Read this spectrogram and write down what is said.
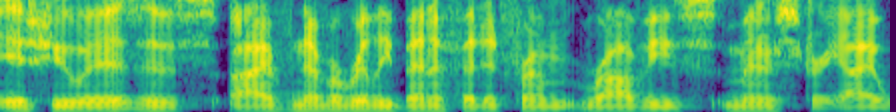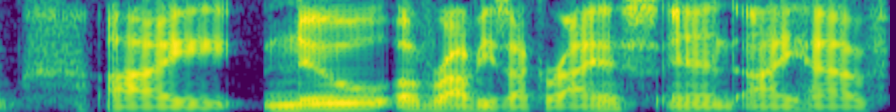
issue is is I've never really benefited from Ravi's ministry. I I knew of Ravi Zacharias and I have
